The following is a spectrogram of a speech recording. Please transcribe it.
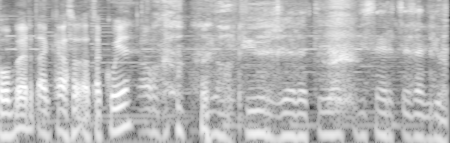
Bober tak atakuje? Ja pierdziele, ty jak mi serce zabiło.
